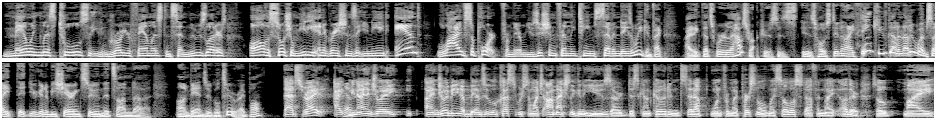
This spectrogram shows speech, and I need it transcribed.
mailing list tools so that you can grow your fan list and send newsletters, all the social media integrations that you need, and live support from their musician friendly team seven days a week. In fact, I think that's where the House Rockers is is hosted, and I think you've got another website that you're going to be sharing soon that's on uh, on Bandzoogle too, right, Paul? That's right. I mean, I enjoy I enjoy being a Bandzoogle customer so much. I'm actually going to use our discount code and set up one for my personal, my solo stuff, and my other. So my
